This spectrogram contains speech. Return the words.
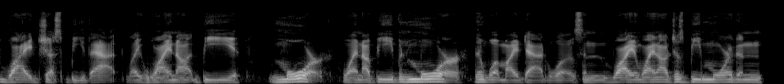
why just be that? Like why not be more? Why not be even more than what my dad was? And why why not just be more than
